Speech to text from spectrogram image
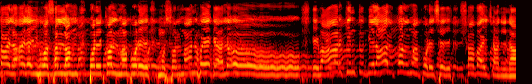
তাআলা পড়ে কলমা পড়ে মুসলমান হয়ে গেল। এবার কিন্তু বেলাল কলমা পড়েছে, সবাই জানে না।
